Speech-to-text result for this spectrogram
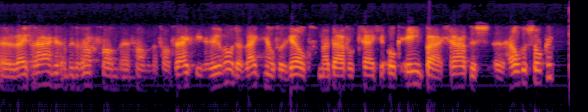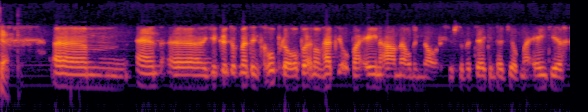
Uh, wij vragen een bedrag van, uh, van, van 15 euro. Dat lijkt heel veel geld, maar daarvoor krijg je ook één paar gratis uh, heldersokken. Kijk. Um, en uh, je kunt ook met een groep lopen en dan heb je ook maar één aanmelding nodig. Dus dat betekent dat je ook maar één keer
